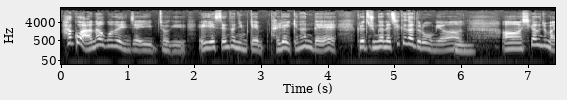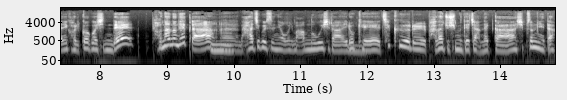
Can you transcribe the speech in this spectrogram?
하고 안 하고는 이제 이 저기 AS 센터님께 달려 있긴 한데 그래도 중간에 체크가 들어오면 음. 어 시간은 좀 많이 걸릴 것인데 변화는 했다. 음. 아, 나아지고 있으니 어머니 마음 놓으시라. 이렇게 체크를 받아주시면 되지 않을까 싶습니다.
